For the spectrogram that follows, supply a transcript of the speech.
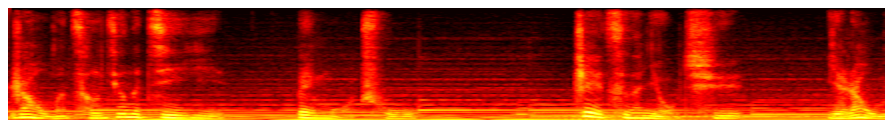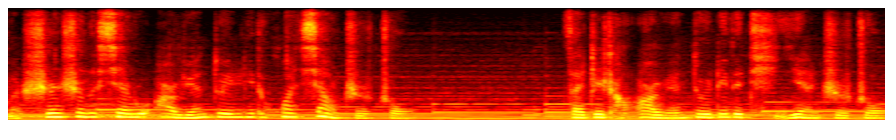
让我们曾经的记忆被抹除。这次的扭曲，也让我们深深的陷入二元对立的幻象之中。在这场二元对立的体验之中，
